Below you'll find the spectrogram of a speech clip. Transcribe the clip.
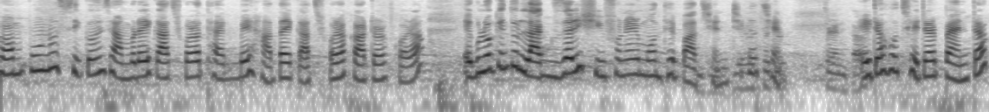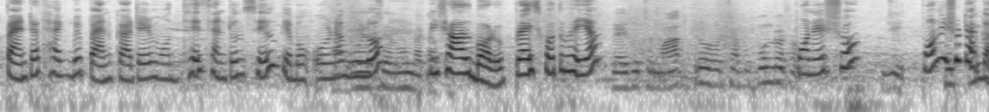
সম্পূর্ণ সিকোয়েন্স আমরাই কাজ করা থাকবে হাতায় কাজ করা কাটার করা। এগুলো কিন্তু লাক্সারি শিফনের মধ্যে পাচ্ছেন ঠিক আছে? এটা হচ্ছে এটার প্যান্টটা। প্যান্টটা থাকবে প্যান্ট কাটের মধ্যে স্যান্টন সিল্ক এবং ওড়নাগুলো বিশাল বড়। প্রাইস কত ভাইয়া? প্রাইস হচ্ছে মাত্র হচ্ছে আপু 1500 পনেরোশো পনেরোশো টাকা?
